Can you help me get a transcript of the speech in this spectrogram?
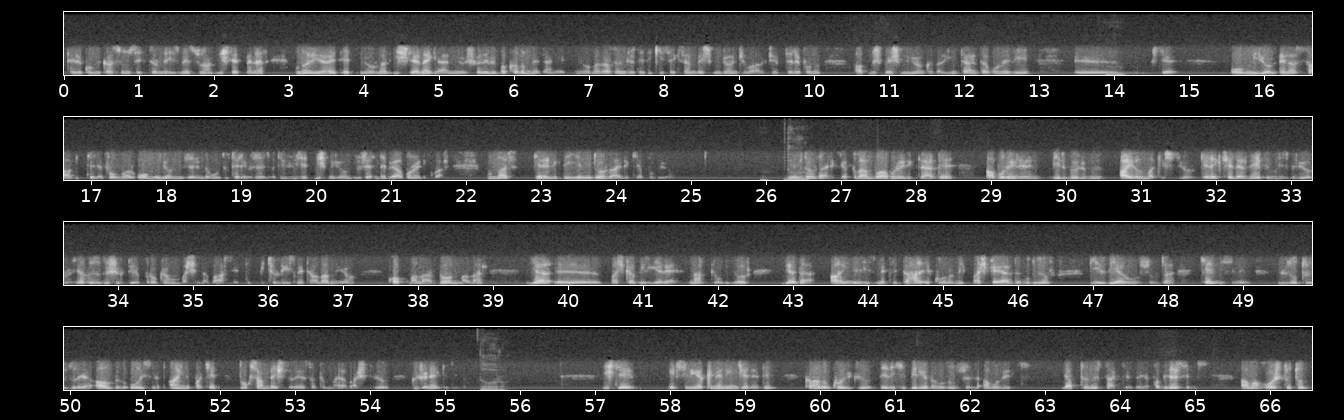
telekomünikasyon sektöründe hizmet sunan işletmeler buna riayet etmiyorlar. İşlerine gelmiyor. Şöyle bir bakalım neden etmiyorlar. Az önce dedik ki 85 milyon civarı cep telefonu, 65 milyon kadar internet aboneliği, e, işte 10 milyon en az sabit telefon var. 10 milyon üzerinde uydu televizyon hizmeti, 170 milyon üzerinde bir abonelik var. Bunlar genellikle 24 aylık yapılıyor. Doğru. 24 aylık yapılan bu aboneliklerde abonelerin bir bölümü ayrılmak istiyor. Gerekçelerini hepimiz biliyoruz. Ya hız düşüklüğü programın başında bahsettik. Bir türlü hizmeti alamıyor. Kopmalar, donmalar. Ya e, başka bir yere nakloluyor ya da aynı hizmeti daha ekonomik başka yerde buluyor. Bir diğer unsur da kendisinin 130 liraya aldığı o hizmet aynı paket 95 liraya satılmaya başlıyor. Gücüne gidiyor. Doğru. İşte hepsini yakinen inceledim. Kanun koyucu dedi ki bir yıldan uzun süreli abonelik yaptığınız takdirde yapabilirsiniz. Ama hoş tutun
